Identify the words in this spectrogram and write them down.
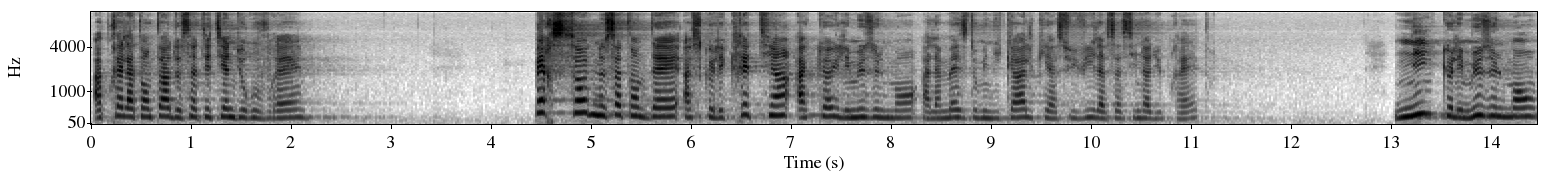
après l'attentat de Saint-Étienne-du-Rouvray, personne ne s'attendait à ce que les chrétiens accueillent les musulmans à la messe dominicale qui a suivi l'assassinat du prêtre, ni que les musulmans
